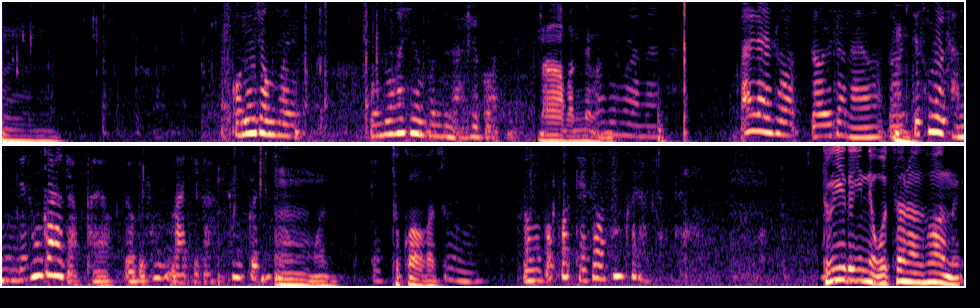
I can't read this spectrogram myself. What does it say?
음. 어느 정도 운동하시는 분들은 아실 것 같은데. 아 맞네 맞네. 정도 하면 빨래에서 널잖아요. 널 음. 때 손으로 잡는데 손가락이 아파요. 여기 손마디가 손끝이. 음 맞아. 두꺼워가지고. 음, 너무 뻣뻣해서 손가락이 아파요. 둥이둥이님 5천원 후원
